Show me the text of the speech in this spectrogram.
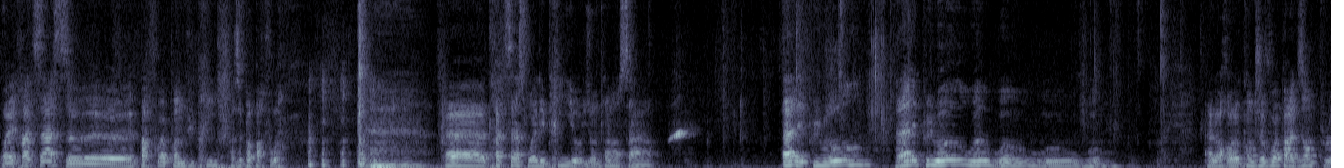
Ouais, Traxas, euh, parfois, point de vue prix, enfin, c'est pas parfois. Euh, Traxas, ouais, les prix, euh, ils ont tendance à aller plus haut, aller plus haut. Alors, euh, quand je vois par exemple,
